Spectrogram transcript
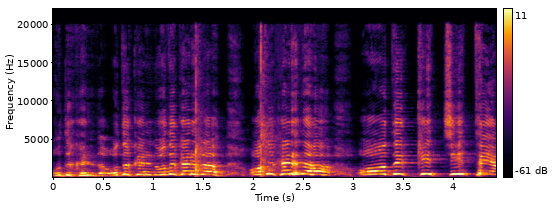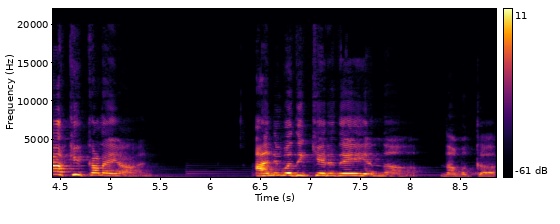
ഒതുക്കരുത് ഒതുക്കരുത് ഒതുക്കരുത് ഒതുക്കരുത്. ഒതുക്കി ചീത്തയാക്കി കളയാൻ അനുവദിക്കരുതേ എന്ന് നമുക്ക്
